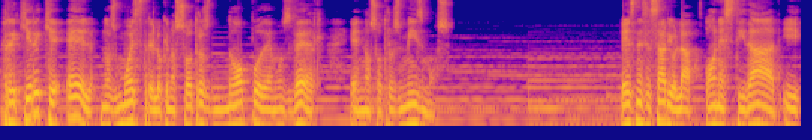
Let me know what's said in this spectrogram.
requiere que Él nos muestre lo que nosotros no podemos ver en nosotros mismos. Es necesario la honestidad y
